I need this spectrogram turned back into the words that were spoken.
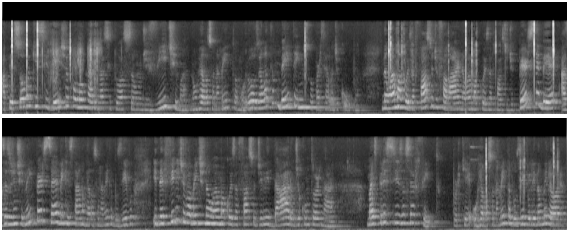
A pessoa que se deixa colocar na situação de vítima num relacionamento amoroso, ela também tem sua parcela de culpa. Não é uma coisa fácil de falar, não é uma coisa fácil de perceber. Às vezes a gente nem percebe que está no relacionamento abusivo e definitivamente não é uma coisa fácil de lidar ou de contornar. Mas precisa ser feito, porque o relacionamento abusivo ele não melhora.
